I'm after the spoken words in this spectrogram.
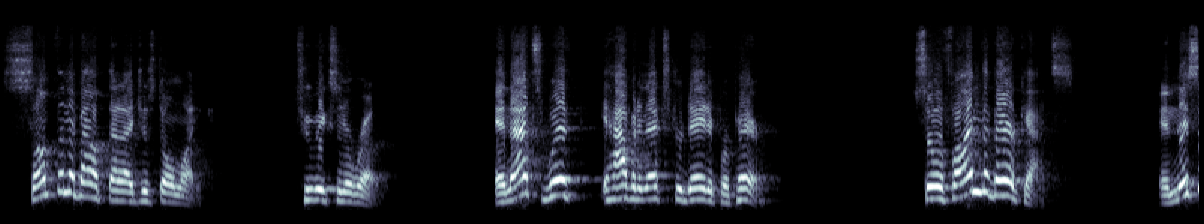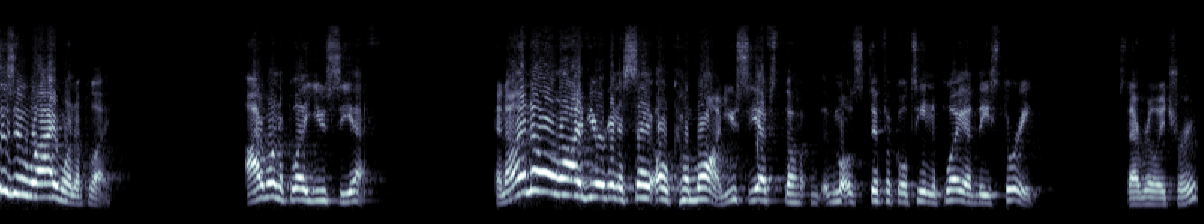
Something about that I just don't like. Two weeks in a row. And that's with having an extra day to prepare. So if I'm the Bearcats, and this is who I want to play, I want to play UCF. And I know a lot of you are going to say, oh, come on, UCF's the, the most difficult team to play of these three. Is that really true?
